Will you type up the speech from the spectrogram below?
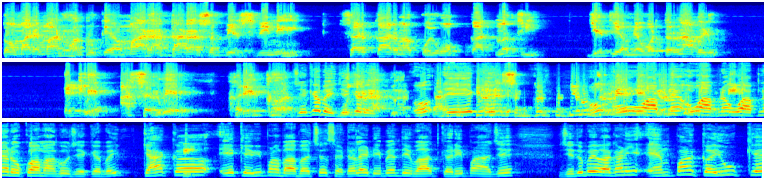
તો અમારે માનવાનું કે અમારા ધારાસભ્યશ્રીની સરકારમાં કોઈ ઓકાત નથી, જેથી અમને વળતર ના મળ્યું. એટલે આ સર્વે ખરેખર જે કે ભાઈ જે કે ભાઈ એક એક હું હું આપને હું આપને હું આપને રોકવા માંગુ છે કે ભાઈ ક્યાંક એક એવી પણ બાબત છે સેટેલાઇટ ઇવેન્ટની વાત કરી પણ આજે જીતુભાઈ વાઘાણી એમ પણ કહ્યું કે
